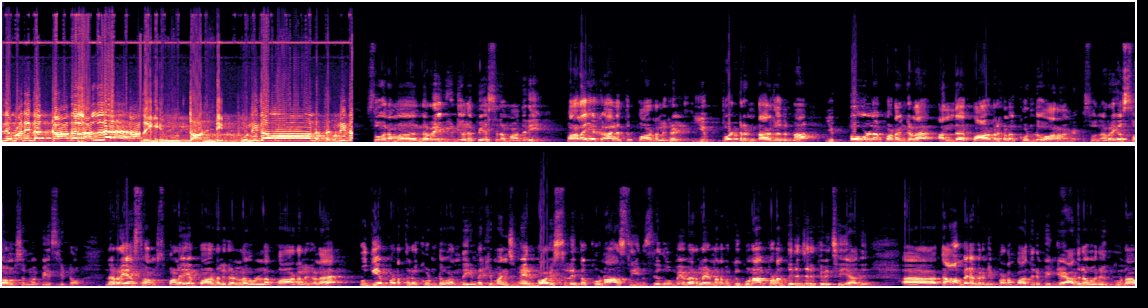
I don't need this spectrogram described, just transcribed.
இது மனித காதல் அல்ல அதையும் தாண்டி புனிதமானது. புனித ஸோ நம்ம நிறைய வீடியோவில் பேசுகிற மாதிரி பழைய காலத்து பாடல்கள் இப்போ ட்ரெண்ட் ஆகுதுன்னா இப்போ உள்ள படங்களை அந்த பாடல்களை கொண்டு வராங்க. ஸோ நிறைய சாங்ஸ் நம்ம பேசிட்டோம். நிறைய சாங்ஸ் பழைய பாடல்களில் உள்ள பாடல்களை புதிய படத்தில் கொண்டு வந்து இன்னைக்கு மஞ்சுமேல் பாய்ஸில் இந்த குணா சீன்ஸ் எதுவுமே வரலைன்னா நமக்கு குணா படம் தெரிஞ்சிருக்கவே செய்யாது. தாமிரபரணி படம் பார்த்துருப்பீங்க. அதில் ஒரு குணா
